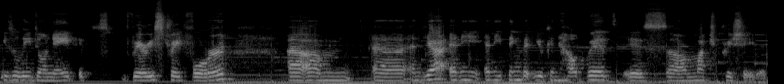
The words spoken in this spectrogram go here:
easily donate. It's very straightforward. Um, uh, and yeah, any anything that you can help with is uh, much appreciated.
